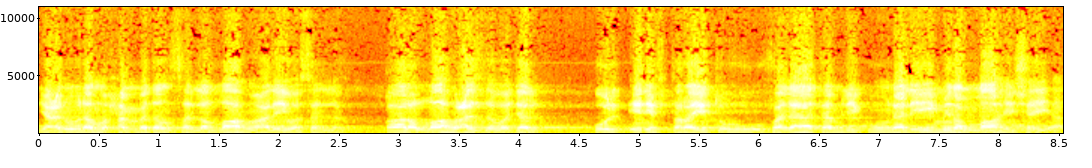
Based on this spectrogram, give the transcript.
يعنون محمدا صلى الله عليه وسلم. قال الله عز وجل قل إن افتريته فلا تملكون لي من الله شيئا.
